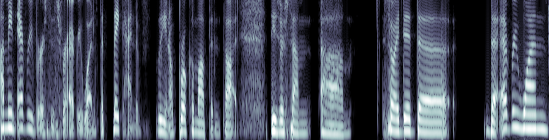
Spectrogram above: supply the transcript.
I mean, every verse is for everyone, but they kind of you know broke them up and thought these are some. Um, so I did the the everyone,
